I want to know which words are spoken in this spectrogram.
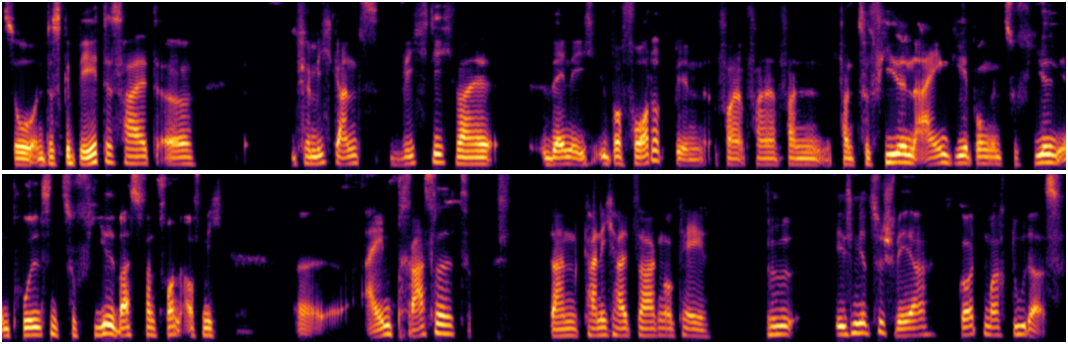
So, und das Gebet ist halt äh, für mich ganz wichtig, weil wenn ich überfordert bin von, von, von, von zu vielen Eingebungen, zu vielen Impulsen, zu viel, was von vorn auf mich äh, einprasselt, dann kann ich halt sagen, okay, ist mir zu schwer, Gott, mach du das.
